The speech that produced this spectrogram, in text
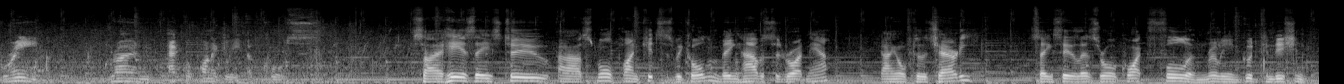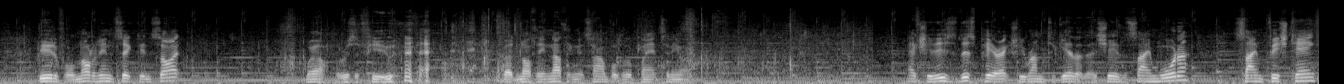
green, grown aquaponically, of course. So here's these two uh, small pine kits, as we call them, being harvested right now, going off to the charity. So you can see the lettuce are all quite full and really in good condition. Beautiful, not an insect in sight. Well, there is a few, but nothing, nothing that's harmful to the plants anyway. Actually, this, this pair actually run together. They share the same water, same fish tank,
